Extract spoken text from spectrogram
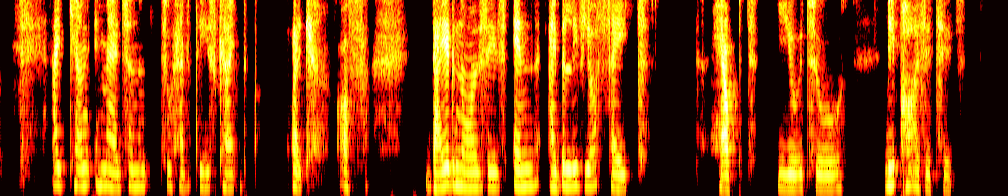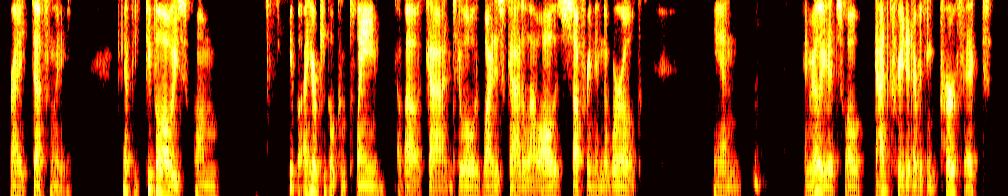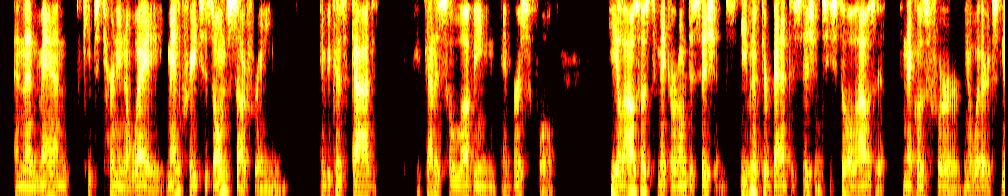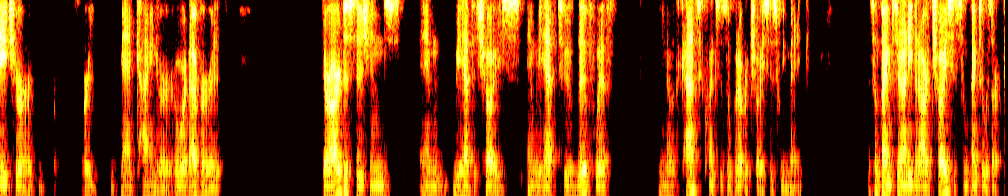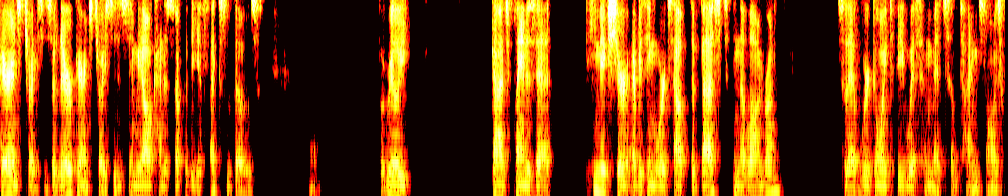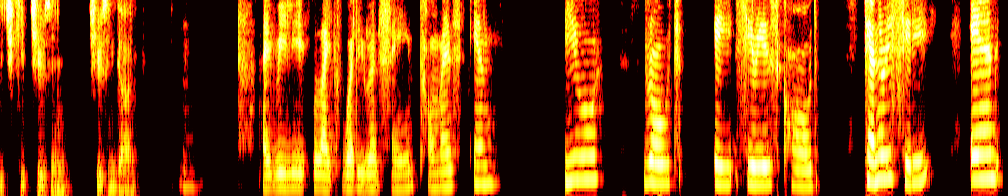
I can imagine to have this kind like of diagnosis and i believe your faith helped you to be positive right definitely yeah, people always um people i hear people complain about god and say well why does god allow all this suffering in the world and and really it's well god created everything perfect and then man keeps turning away man creates his own suffering and because god God is so loving and merciful. He allows us to make our own decisions, even if they're bad decisions. He still allows it, and that goes for you know whether it's nature or, or mankind or, or whatever. It, there are decisions, and we have the choice, and we have to live with you know the consequences of whatever choices we make. And sometimes they're not even our choices. Sometimes it was our parents' choices or their parents' choices, and we all kind of suffer the effects of those but really god's plan is that he makes sure everything works out the best in the long run so that we're going to be with him at some time as long as we keep choosing choosing god mm-hmm. i really like what you were saying thomas and you wrote a series called Penury City and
